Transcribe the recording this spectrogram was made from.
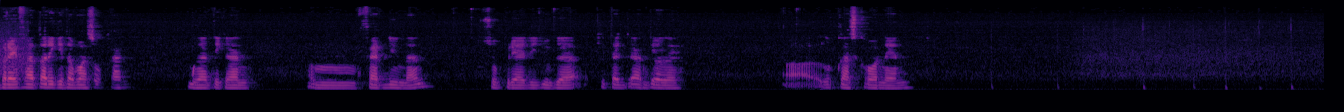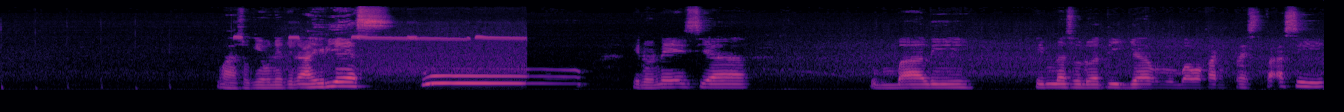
Breva tadi kita masukkan menggantikan um, Ferdinand. Supriyadi juga kita ganti oleh uh, Lukas Konen. Masuki menit akhir yes. Indonesia kembali timnas U23 membawakan prestasi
